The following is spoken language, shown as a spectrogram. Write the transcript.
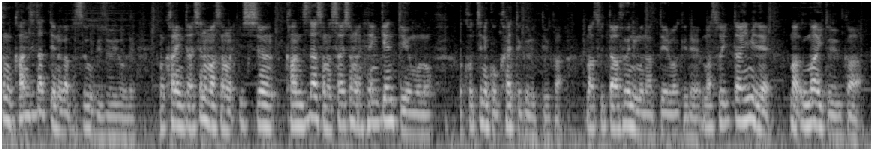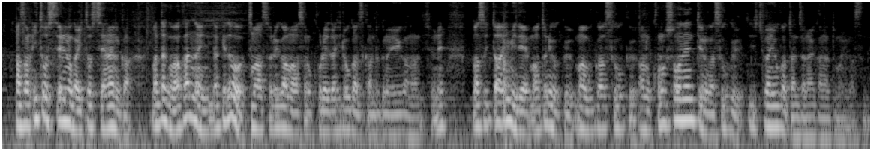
その感じたっていうのがすごく重要で彼に対してのまあその一瞬感じたその最初の偏見っていうものこっちにこう返ってくるっていうか、まあ、そういった風にもなっているわけで、まあ、そういった意味で、まあ、うまいというかまあ、その意図してるのか意図してないのか全く分かんないんだけど、まあ、それがまあその是枝裕和監督の映画なんですよね、まあ、そういった意味で、まあ、とにかく、まあ、僕はすごくあのこの少年っていうのがすごく一番良かったんじゃないかなと思いますね。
